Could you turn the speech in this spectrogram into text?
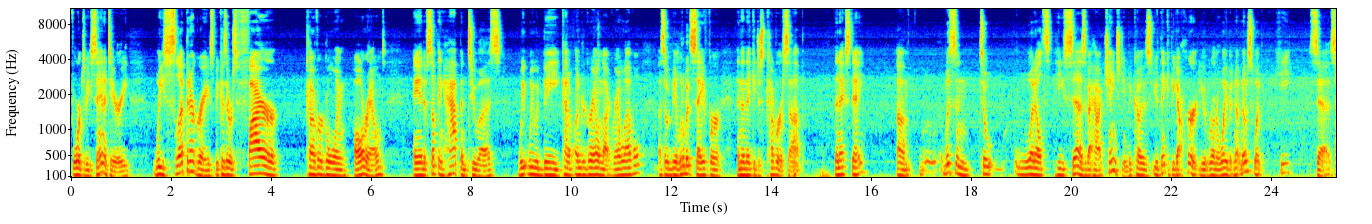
for it to be sanitary. We slept in our graves because there was fire cover going all around. And if something happened to us, we, we would be kind of underground, not ground level. Uh, so it would be a little bit safer. And then they could just cover us up the next day. Um, listen to what else he says about how it changed him because you'd think if you got hurt, you would run away. But no, notice what he says.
